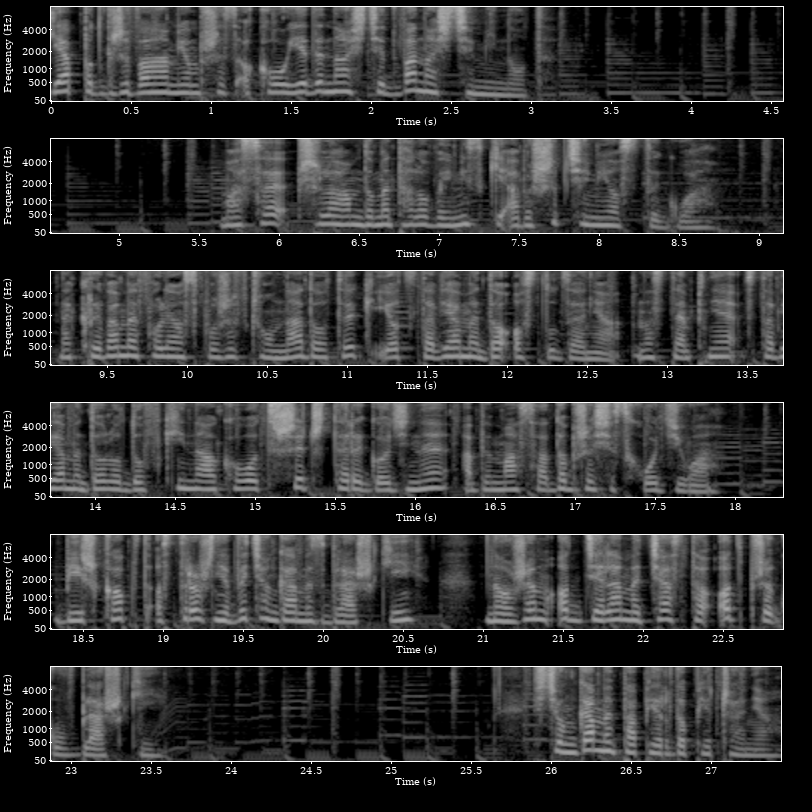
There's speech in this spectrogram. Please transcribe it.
Ja podgrzewałam ją przez około 11-12 minut. Masę przelałam do metalowej miski, aby szybciej mi ostygła. Nakrywamy folią spożywczą na dotyk i odstawiamy do ostudzenia. Następnie wstawiamy do lodówki na około 3-4 godziny, aby masa dobrze się schłodziła. Biszkopt ostrożnie wyciągamy z blaszki. Nożem oddzielamy ciasto od brzegów blaszki. Ściągamy papier do pieczenia.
